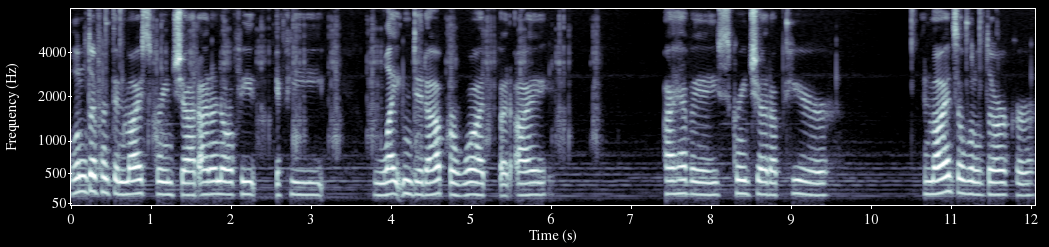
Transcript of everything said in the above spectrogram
a little different than my screenshot. I don't know if he if he lightened it up or what, but I I have a screenshot up here and mine's a little darker.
